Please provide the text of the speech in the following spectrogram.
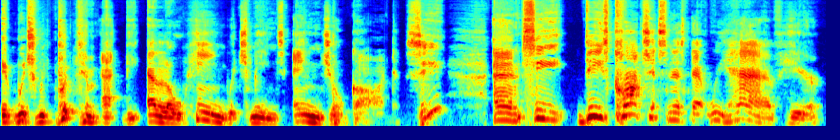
It, which we put him at the Elohim, which means angel God. See? And see, these consciousness that we have here,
